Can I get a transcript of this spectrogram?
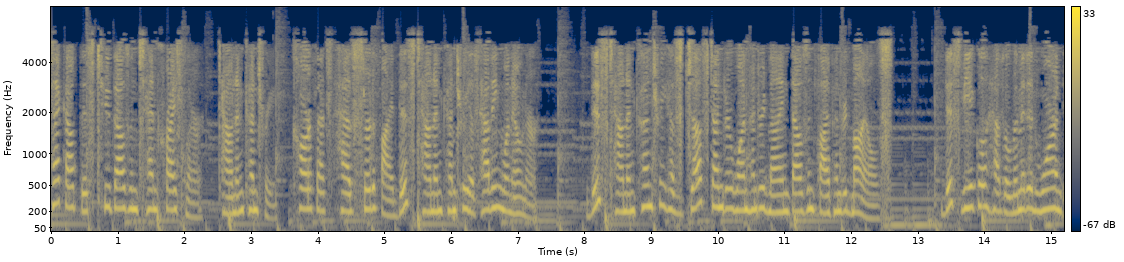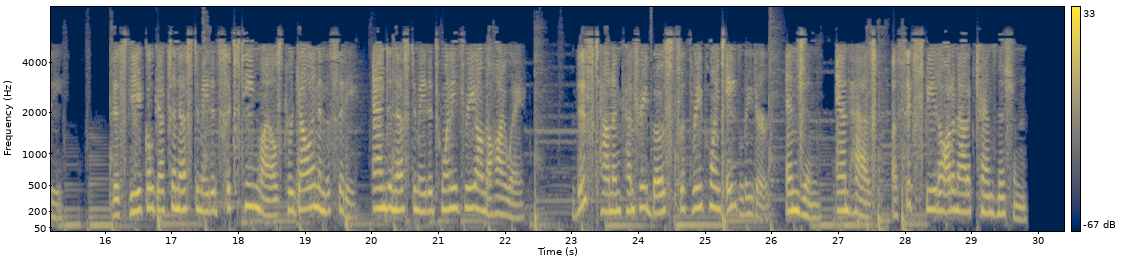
Check out this 2010 Chrysler Town & Country. Carfax has certified this Town & Country as having one owner. This Town & Country has just under 109,500 miles. This vehicle has a limited warranty. This vehicle gets an estimated 16 miles per gallon in the city, and an estimated 23 on the highway. This Town & Country boasts a 3.8-liter engine, and has a 6-speed automatic transmission.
